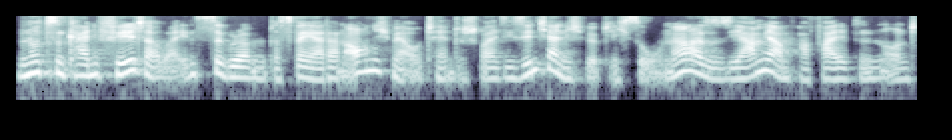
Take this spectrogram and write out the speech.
benutzen keine Filter bei Instagram. Das wäre ja dann auch nicht mehr authentisch, weil sie sind ja nicht wirklich so. Ne? Also sie haben ja ein paar Falten und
